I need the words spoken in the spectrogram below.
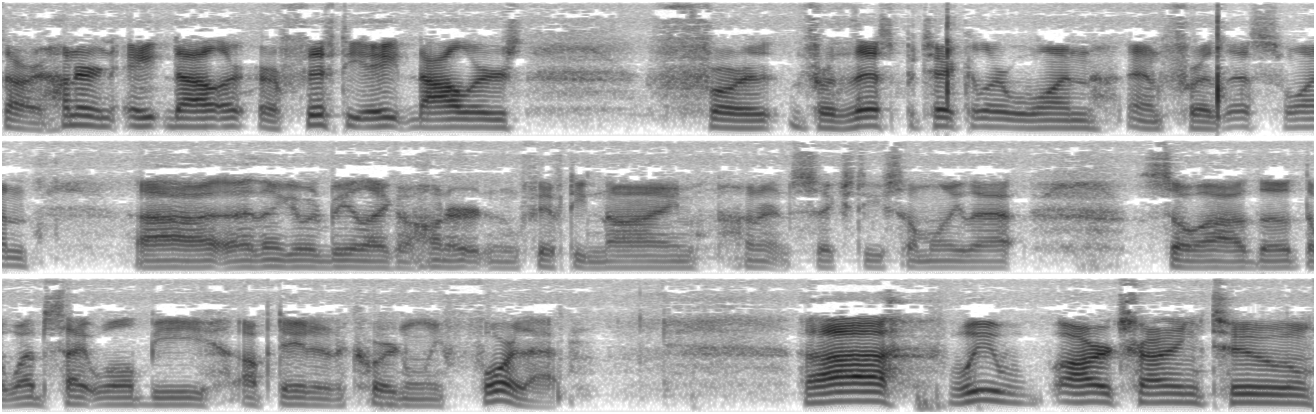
sorry, $108 or $58 for for this particular one and for this one, uh, I think it would be like 159, 160, something like that. So uh, the the website will be updated accordingly for that. Uh, we are trying to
